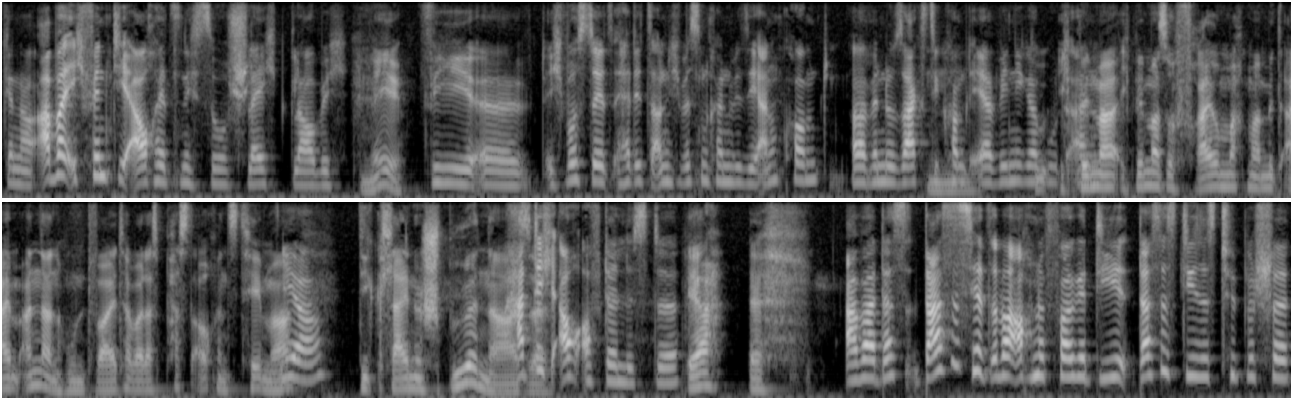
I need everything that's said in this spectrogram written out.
genau. Aber ich finde die auch jetzt nicht so schlecht, glaube ich. Nee. Wie, äh, ich wusste jetzt, hätte jetzt auch nicht wissen können, wie sie ankommt. Aber wenn du sagst, die kommt eher weniger Du, gut ich, an. bin mal, ich bin mal so frei und mach mal mit einem anderen Hund weiter, weil das passt auch ins Thema. Ja. Die kleine Spürnase. Hatte ich auch auf der Liste. Ja, äh, Aber das, das ist jetzt aber auch eine Folge, die, das ist dieses typische,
